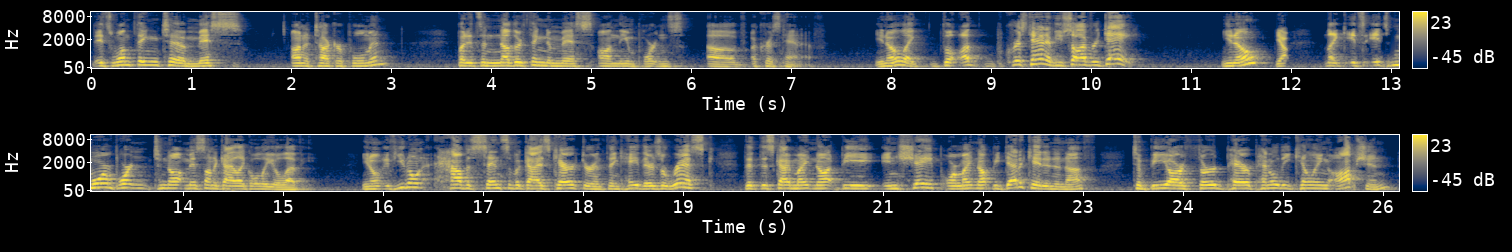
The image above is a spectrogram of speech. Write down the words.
it's one thing to miss on a Tucker Poolman, but it's another thing to miss on the importance of a Chris Tanev. You know, like the uh, Chris Tanev you saw every day. You know, Yep. like it's it's more important to not miss on a guy like Olli Juolevi. You know, if you don't have a sense of a guy's character and think, hey, there's a risk that this guy might not be in shape or might not be dedicated enough to be our third pair penalty killing option,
